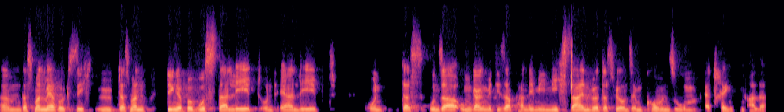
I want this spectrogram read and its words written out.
ähm, dass man mehr Rücksicht übt, dass man Dinge bewusster lebt und erlebt und dass unser Umgang mit dieser Pandemie nicht sein wird, dass wir uns im Konsum ertränken alle,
